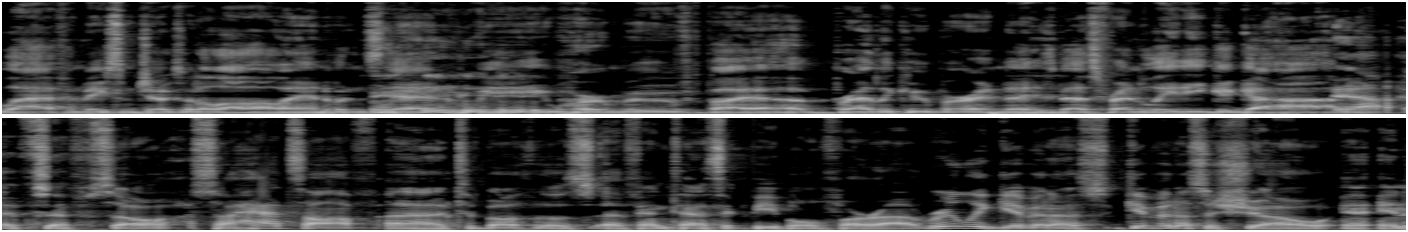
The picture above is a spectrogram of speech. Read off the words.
laugh and make some jokes about a La La Land, but instead we were moved by uh, Bradley Cooper and uh, his best friend Lady Gaga. Yeah, if, if so, so hats off uh, to both of those uh, fantastic people for uh, really giving us giving us a show in, in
